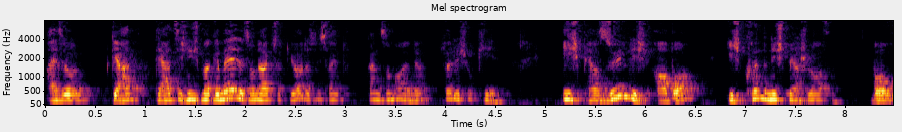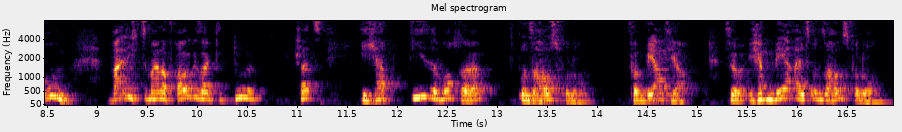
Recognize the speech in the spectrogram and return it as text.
Also der hat, der hat sich nicht mal gemeldet, sondern hat gesagt, ja, das ist halt ganz normal, ne? völlig okay. Ich persönlich aber, ich konnte nicht mehr schlafen. Warum? Weil ich zu meiner Frau gesagt habe, du Schatz, ich habe diese Woche unser Haus verloren. Vom Wert her. So, ich habe mehr als unser Haus verloren.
